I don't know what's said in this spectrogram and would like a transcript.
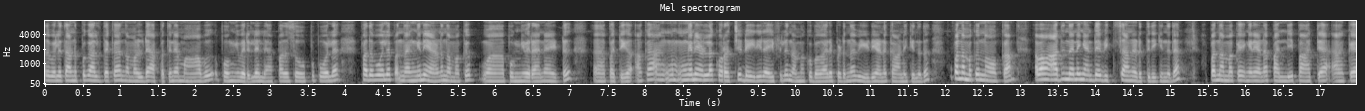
അതുപോലെ തണുപ്പ് കാലത്തൊക്കെ നമ്മളുടെ അപ്പത്തിന്റെ മാവ് പൊങ്ങി വരില്ലല്ലേ? അപ്പോൾ അത് സോപ്പ് പോലെ അപ്പോൾ അതുപോലെ അങ്ങനെയാണ് നമുക്ക് പൊങ്ങി വരാനായിട്ട് പറ്റുക. ഒക്കെ അങ്ങനെയുള്ള കുറച്ച് ഡെയിലി ലൈഫിൽ നമുക്ക് ഉപകാരപ്പെടുന്ന വീഡിയോ ആണ് കാണിക്കുന്നത്. അപ്പോൾ നമുക്ക് നോക്കാം. അപ്പോൾ ആദ്യം തന്നെ ഞാൻ വിക്സ് ആണ് എടുത്തിരിക്കുന്നത്. അപ്പോൾ നമുക്ക് എങ്ങനെയാണ് പല്ലി പാറ്റ ഒക്കെ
